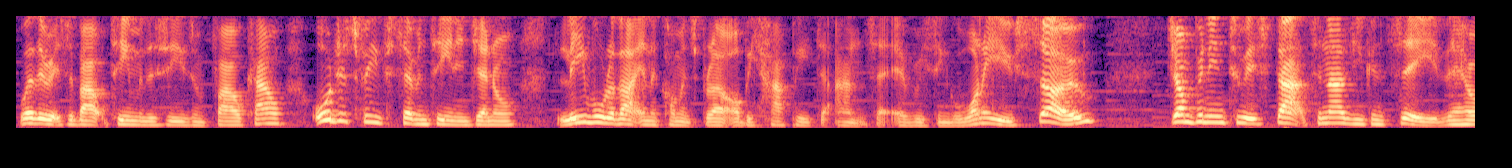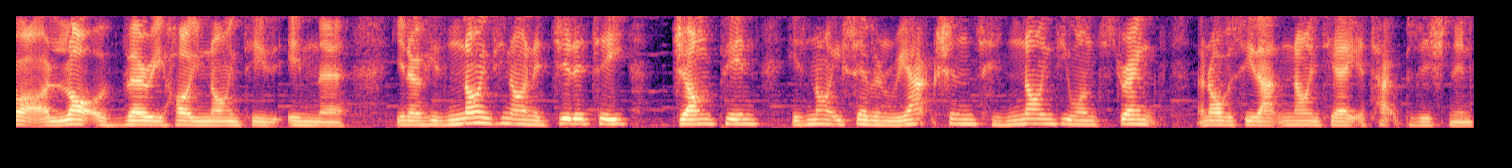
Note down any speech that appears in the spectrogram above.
whether it's about Team of the Season Falcao or just FIFA 17 in general, leave all of that in the comments below. I'll be happy to answer every single one of you. So, jumping into his stats and as you can see there are a lot of very high 90s in there. You know his 99 agility jumping his 97 reactions his 91 strength and obviously that 98 attack positioning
